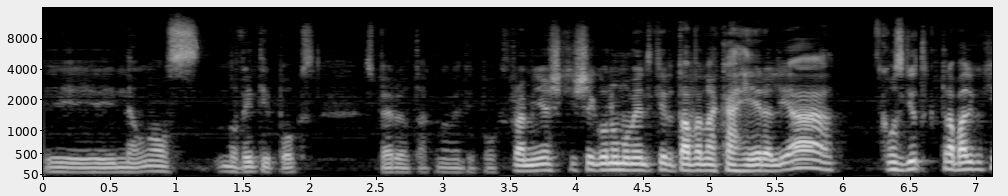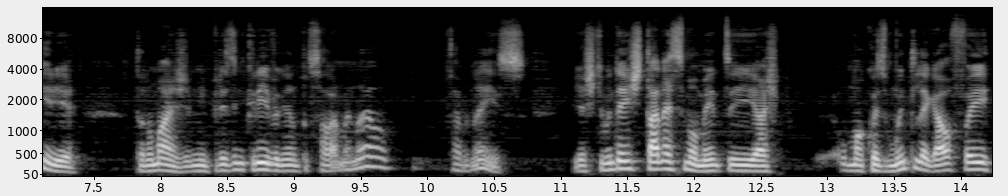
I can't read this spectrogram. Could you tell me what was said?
E não aos 90 e poucos. Espero eu estar com 90 e poucos. Pra mim, acho que chegou no momento que ele tava na carreira ali, ah, consegui o trabalho que eu queria. Tô numa uma empresa incrível, ganhando por salário, mas não é, sabe, não é isso. E acho que muita gente tá nesse momento e acho uma coisa muito legal foi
